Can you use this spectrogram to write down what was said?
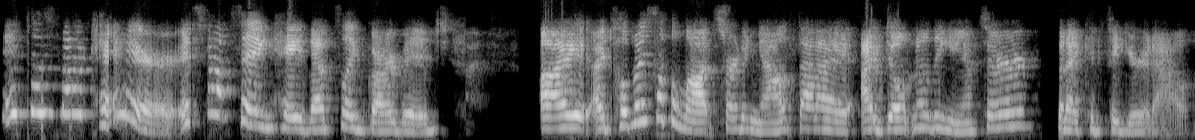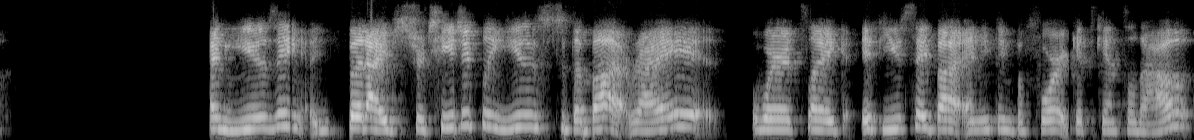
It does not care. It's not saying, "Hey, that's like garbage." I I told myself a lot starting out that I I don't know the answer, but I could figure it out. And using but I strategically used the but, right? Where it's like if you say but anything before it gets canceled out,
